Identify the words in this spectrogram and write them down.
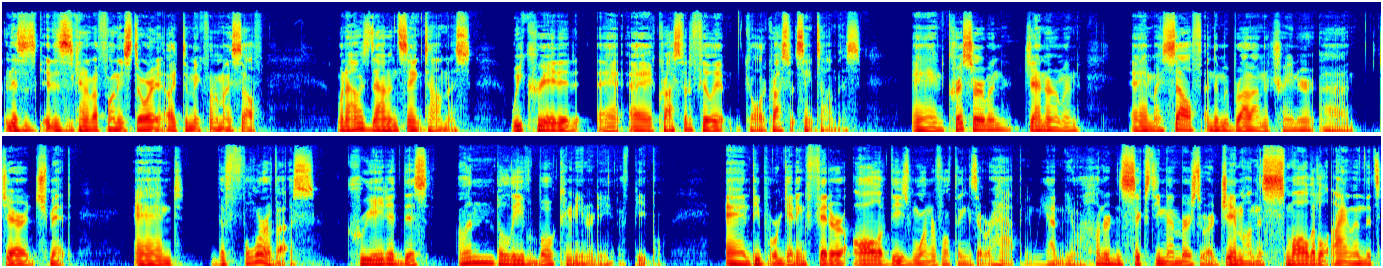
and this is this is kind of a funny story. I like to make fun of myself. When I was down in St. Thomas, we created a, a CrossFit affiliate called CrossFit St. Thomas. And Chris Irwin, Jen Irwin, and myself, and then we brought on a trainer, uh, Jared Schmidt. And the four of us created this unbelievable community of people. And people were getting fitter, all of these wonderful things that were happening. We had, you know, 160 members to our gym on this small little island that's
